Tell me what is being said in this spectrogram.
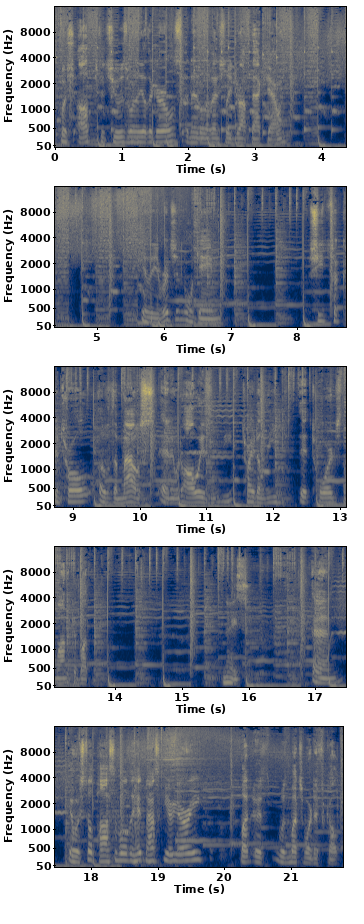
push up to choose one of the other girls, and it'll eventually drop back down. In the original game, she took control of the mouse, and it would always lead, try to lead it towards the Monika button. Nice. and it was still possible to hit Natsuki or Yuri, but it was much more difficult.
